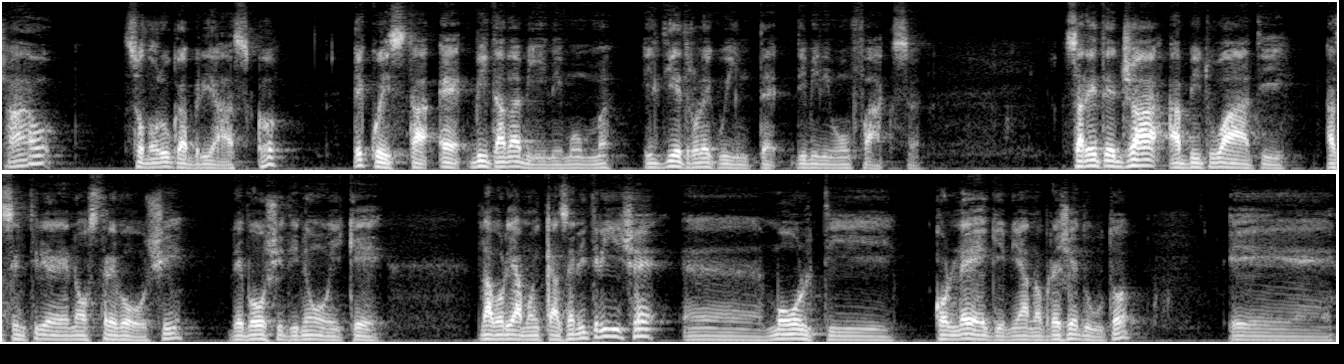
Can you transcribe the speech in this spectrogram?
Ciao, sono Luca Briasco e questa è Vita da Minimum, il dietro le quinte di Minimum Fax. Sarete già abituati a sentire le nostre voci, le voci di noi che lavoriamo in casa editrice, eh, molti colleghi mi hanno preceduto e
